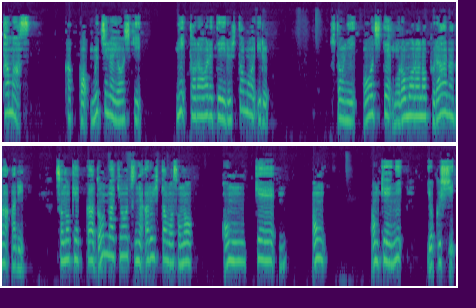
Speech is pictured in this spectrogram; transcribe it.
タマス、かっこ無知の様式に囚われている人もいる。人に応じて諸々のプラーナがあり、その結果、どんな境地にある人もその恩恵、恩、恩恵に良し、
